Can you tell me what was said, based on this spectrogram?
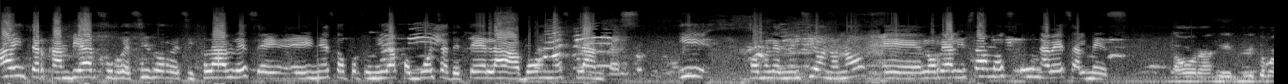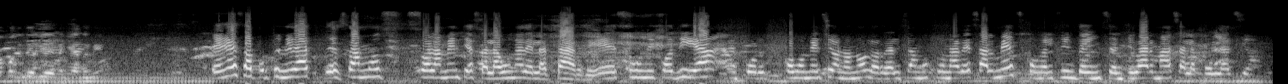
a intercambiar sus residuos reciclables eh, en, esta oportunidad con bolsas de tela, abonos, plantas. Y como les menciono, ¿no? Eh, lo realizamos una vez al mes. Ahora, eh, ¿esto va a poner el día de mañana también? En esta oportunidad estamos solamente hasta la una de la tarde. Es único día, por, como menciono, ¿no? lo realizamos una vez al mes con el fin de incentivar más a la población.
